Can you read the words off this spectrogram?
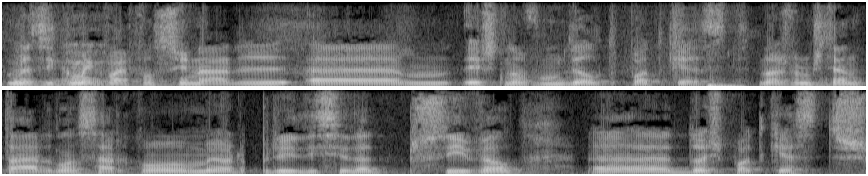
mas e como é que vai funcionar ahm, este novo modelo de podcast? Nós vamos tentar lançar com a maior periodicidade possível, ah, dois podcasts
